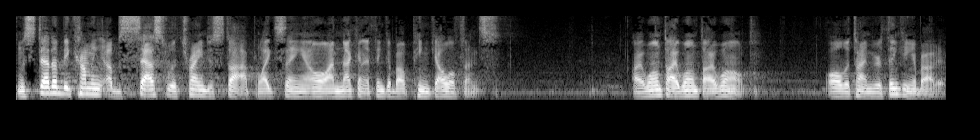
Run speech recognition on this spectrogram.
Instead of becoming obsessed with trying to stop, like saying, Oh, I'm not going to think about pink elephants. I won't, I won't, I won't. All the time you're thinking about it.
